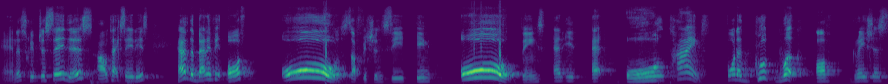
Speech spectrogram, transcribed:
and the scriptures say this, our text say this, have the benefit of all sufficiency in all things and it at all times for the good work of gracious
